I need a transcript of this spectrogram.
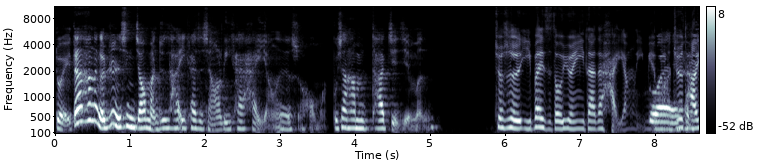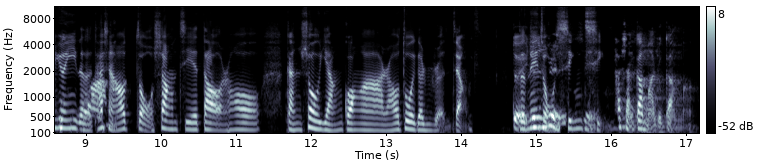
对，但是他那个任性娇蛮，就是她一开始想要离开海洋的那个时候嘛，不像他们她姐姐们，就是一辈子都愿意待在海洋里面嘛，就是对很他愿意的，她想要走上街道，然后感受阳光啊，然后做一个人这样子对，的那种心情。他想干嘛就干嘛。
